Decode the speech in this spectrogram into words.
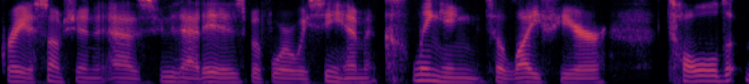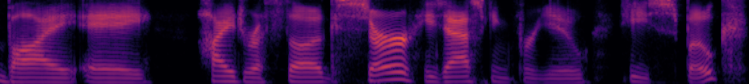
great assumption as who that is before we see him clinging to life here, told by a Hydra thug, Sir, he's asking for you. He spoke.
